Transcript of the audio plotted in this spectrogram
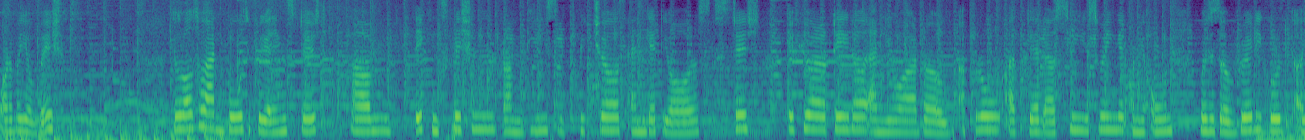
whatever you wish. You will also add bows if you're getting stitched um, take inspiration from these pictures and get yours stitched if you are a tailor and you are uh, a pro at get a see swing it on your own which is a really good uh,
